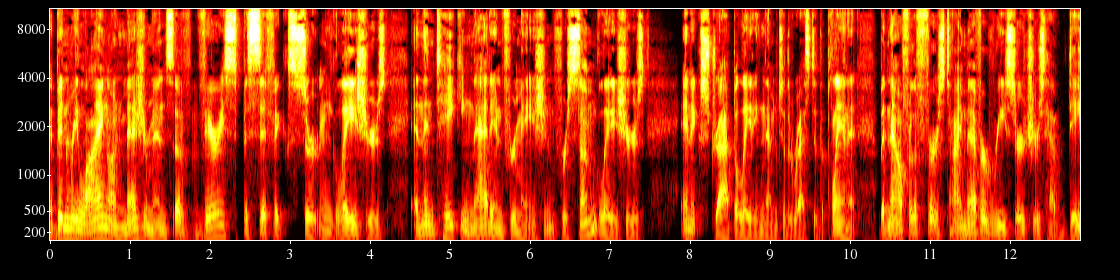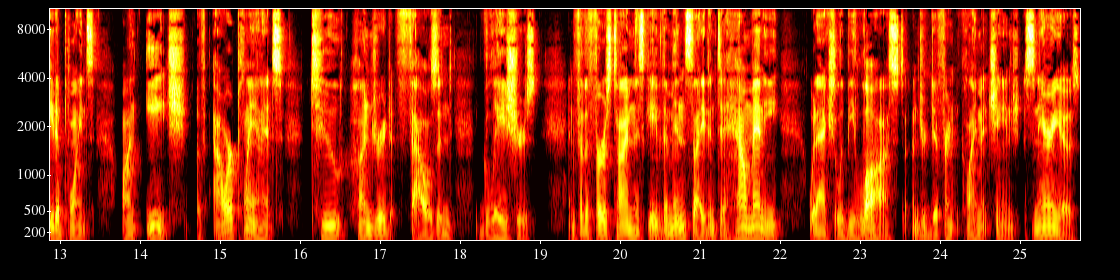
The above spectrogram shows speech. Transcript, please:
have been relying on measurements of very specific certain glaciers and then taking that information for some glaciers and extrapolating them to the rest of the planet. But now, for the first time ever, researchers have data points on each of our planet's 200,000 glaciers. And for the first time, this gave them insight into how many would actually be lost under different climate change scenarios.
